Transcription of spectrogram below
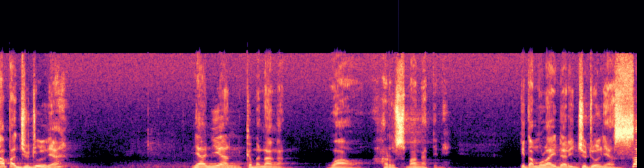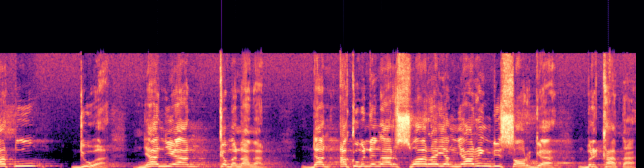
Apa judulnya? Nyanyian kemenangan. Wow, harus semangat ini. Kita mulai dari judulnya. Satu, dua, nyanyian kemenangan. Dan aku mendengar suara yang nyaring di sorga berkata,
